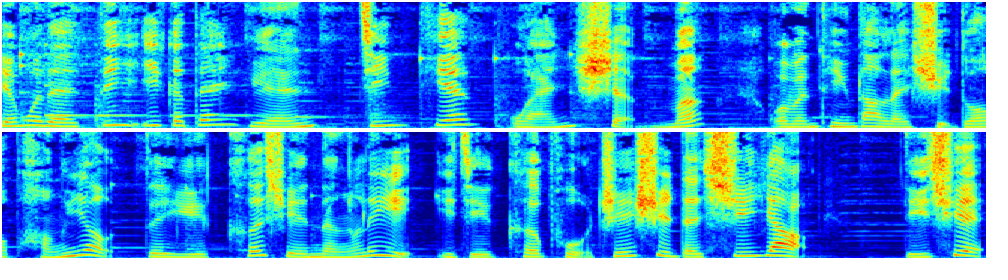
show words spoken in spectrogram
节目的第一个单元，今天玩什么？我们听到了许多朋友对于科学能力以及科普知识的需要。的确，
